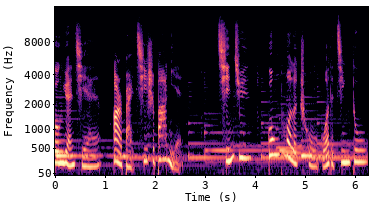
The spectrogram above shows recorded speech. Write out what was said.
公元前二百七十八年，秦军攻破了楚国的京都。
